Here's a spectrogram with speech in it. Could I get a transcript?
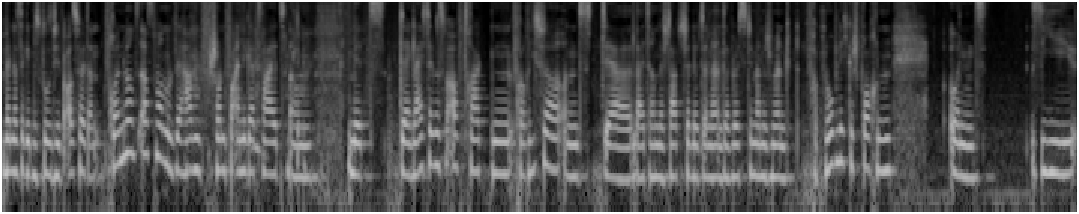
Wenn das Ergebnis positiv ausfällt, dann freuen wir uns erstmal. Und wir haben schon vor einiger Zeit ähm, mit der Gleichstellungsbeauftragten Frau Riescher und der Leiterin der Stabsstelle Gender and Diversity Management, Frau Knoblich, gesprochen. Und sie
